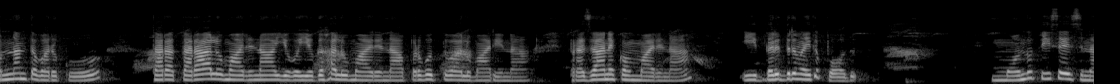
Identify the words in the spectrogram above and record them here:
ఉన్నంత వరకు తరతరాలు మారినా యుగ యుగాలు మారినా ప్రభుత్వాలు మారినా ప్రజానికం మారినా ఈ దరిద్రం అయితే పోదు. మందు తీసేసిన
